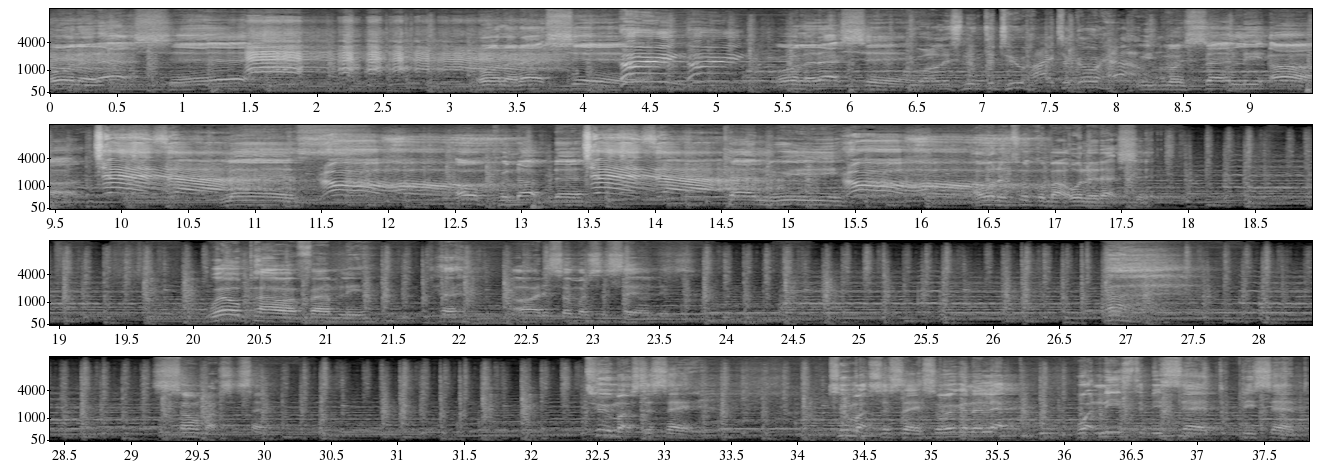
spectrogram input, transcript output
All of that shit. All of that shit. All of that shit. You are listening to Too High to Go Hell. We most certainly are. Jazza. Let's Rojo. open up the. Jazza. Can we? Rojo. I want to talk about all of that shit. Willpower, family. oh, there's so much to say on this. so much to say. Too much to say. Too much to say. So we're gonna let what needs to be said be said.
